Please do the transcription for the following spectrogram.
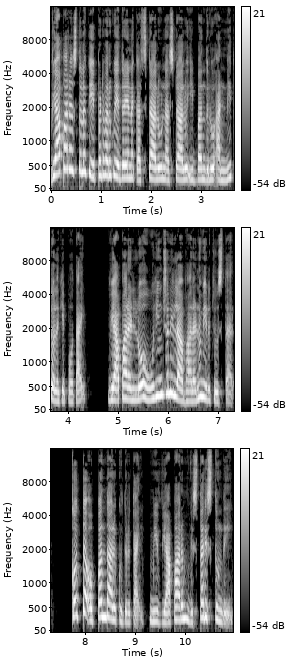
వ్యాపారస్తులకు ఇప్పటివరకు ఎదురైన కష్టాలు నష్టాలు ఇబ్బందులు అన్నీ తొలగిపోతాయి. వ్యాపారంలో ఊహించని లాభాలను మీరు చూస్తారు. కొత్త ఒప్పందాలు కుదురుతాయి. మీ వ్యాపారం విస్తరిస్తుంది.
